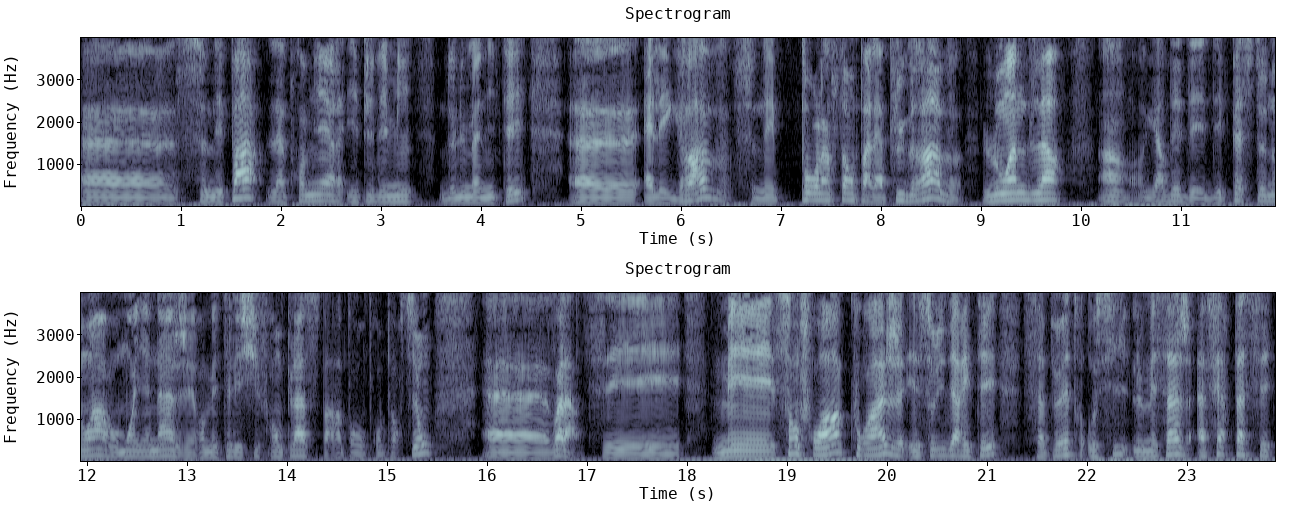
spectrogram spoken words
Euh, ce n'est pas la première épidémie de l'humanité. Euh, elle est grave. Ce n'est pour l'instant pas la plus grave, loin de là. Hein. regardez des, pestes noires au Moyen Âge et remettez les chiffres en place par rapport aux proportions. Euh, voilà, c'est. Mais sans froid, courage et solidarité, ça peut être aussi le message à faire passer.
